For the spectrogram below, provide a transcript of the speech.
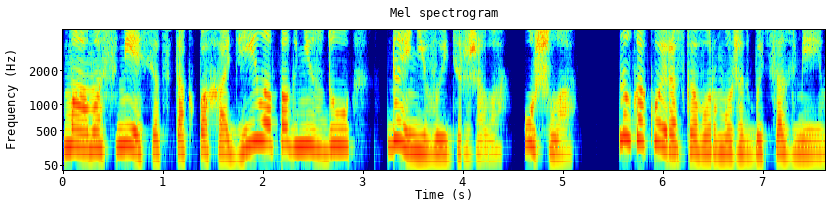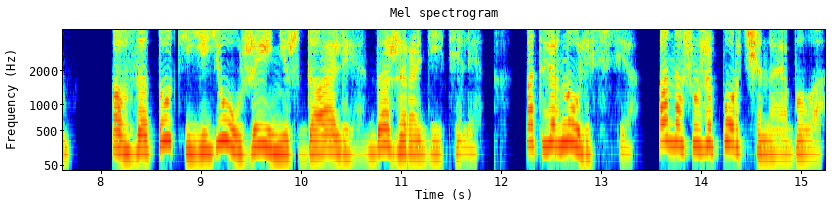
Мама с месяц так походила по гнезду, да и не выдержала, ушла. Ну какой разговор может быть со змеем? А в затоке ее уже и не ждали, даже родители. Отвернулись все, она ж уже порченная была.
